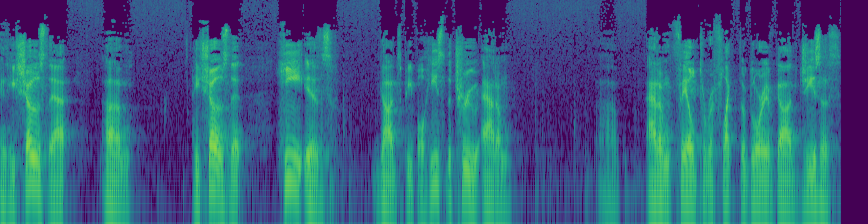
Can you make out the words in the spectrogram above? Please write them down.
and he shows that. Um, he shows that he is God's people. He's the true Adam. Uh, Adam failed to reflect the glory of God. Jesus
